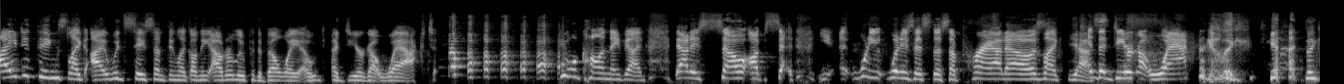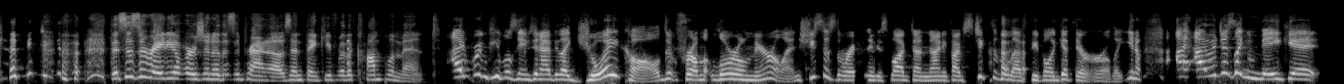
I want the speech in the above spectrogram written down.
I did things like I would say something like on the outer loop of the Beltway, a, a deer got whacked. people call and they'd be like, "That is so upset." What do you? What is this? The Sopranos? Like, yeah, the deer got whacked. like, yeah, like, this is a radio version of the Sopranos, and thank you for the compliment. I'd bring people's names and I'd be like, "Joy called from Laurel, Maryland. She says the right name is blocked on 95. Stick to the left, people, and get there early." You know, I, I would just like make it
